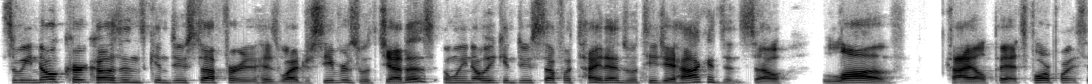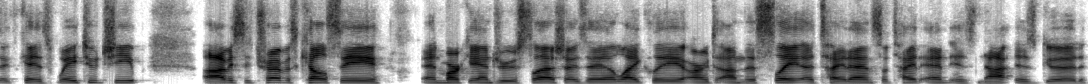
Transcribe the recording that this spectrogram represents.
So we know Kirk Cousins can do stuff for his wide receivers with Jettas, and we know he can do stuff with tight ends with T.J. Hockenson. So love Kyle Pitts. Four point six k is way too cheap. Obviously, Travis Kelce and Mark Andrews slash Isaiah Likely aren't on this slate at tight end, so tight end is not as good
